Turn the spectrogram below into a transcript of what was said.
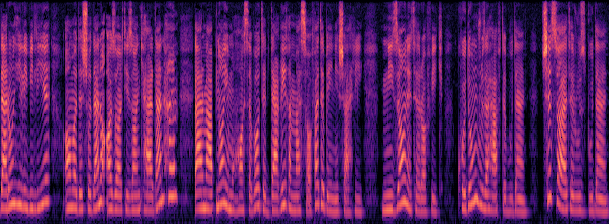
در اون هیلیویلی آماده شدن و آزارتیزان کردن هم بر مبنای محاسبات دقیق مسافت بین شهری، میزان ترافیک، کدوم روز هفته بودن، چه ساعت روز بودن،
